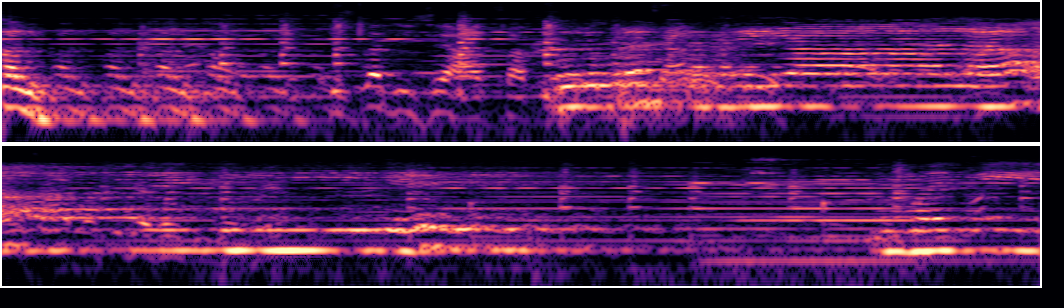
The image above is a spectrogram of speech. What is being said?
ચાલુ. કેટલા દિવસે હાથ સાફ બોલો કૃષ્ણ કનૈયાલાલ કી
